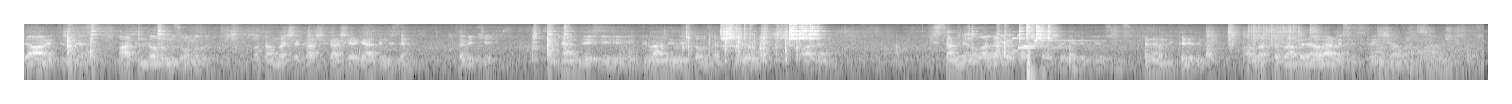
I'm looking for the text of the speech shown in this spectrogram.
devam ettireceğiz. Farkındalığımız olmalı. Vatandaşla karşı karşıya geldiğimizde tabii ki kendi e, güvenliğimiz de olacak. Biliyorum bazen istenmeyen olaylarla karşı karşıya gelebiliyorsunuz. Neden dikkat edin. Allah kaza bela vermesin size inşallah.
